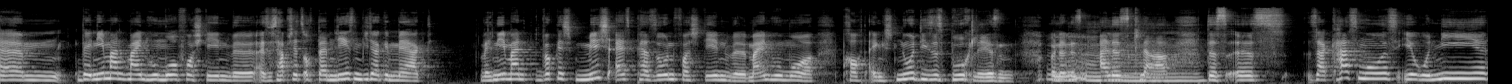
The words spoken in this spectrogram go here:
Ähm, wenn jemand meinen Humor verstehen will, also das habe ich jetzt auch beim Lesen wieder gemerkt, wenn jemand wirklich mich als Person verstehen will, mein Humor, braucht eigentlich nur dieses Buch lesen. Und dann ist alles klar. Das ist Sarkasmus, Ironie,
